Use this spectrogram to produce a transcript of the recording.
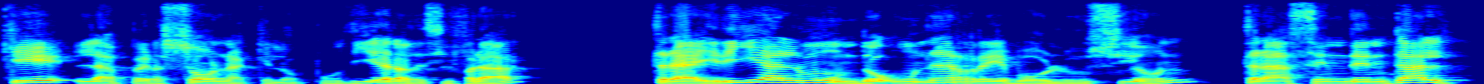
que la persona que lo pudiera descifrar traería al mundo una revolución trascendental.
